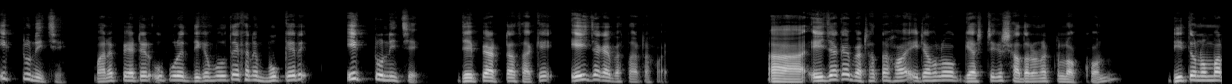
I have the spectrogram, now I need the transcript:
একটু নিচে। মানে পেটের উপরের দিকে বলতে এখানে বুকের একটু নিচে যে পেটটা থাকে, এই জায়গায় ব্যথাটা হয়। এই জায়গায় ব্যথাটা হয়, এটা হলো গ্যাস্ট্রিকের সাধারণ একটা লক্ষণ। দ্বিতীয় নম্বর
